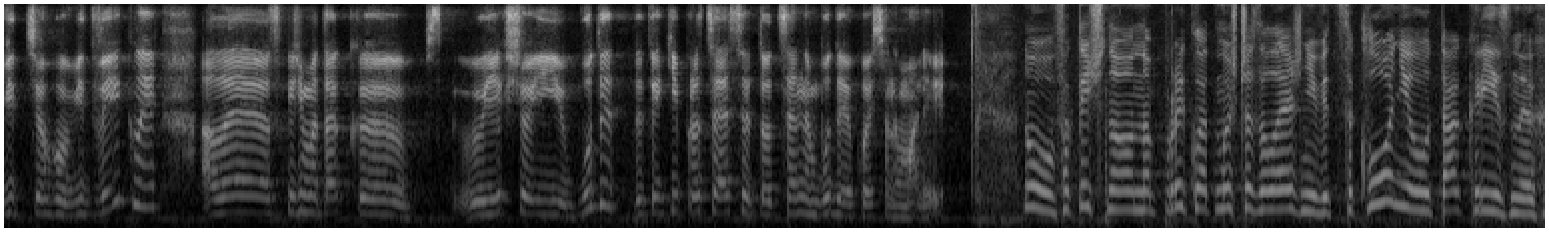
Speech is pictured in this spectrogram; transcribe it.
від цього відвикли, але скажімо так, е, якщо і будуть такі процеси, то це не буде якоюсь аномалією. Ну фактично, наприклад, ми ще залежні від циклонів, так різних.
